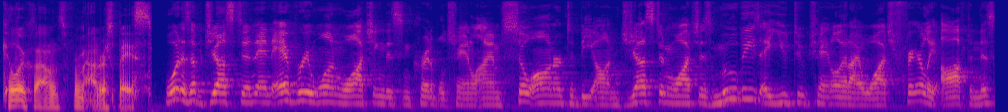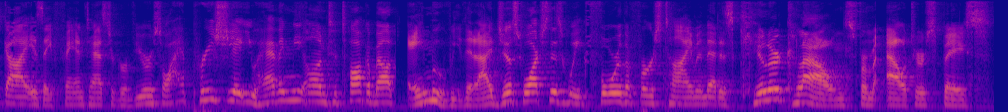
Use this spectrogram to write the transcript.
Killer Klowns from Outer Space? What is up, Justin, and everyone watching this incredible channel? I am so honored to be on Justin Watches Movies, a YouTube channel that I watch fairly often. This guy is a fantastic reviewer, so I appreciate you having me on to talk about a movie that I just watched this week for the first time, and that is Killer Klowns from Outer Space.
